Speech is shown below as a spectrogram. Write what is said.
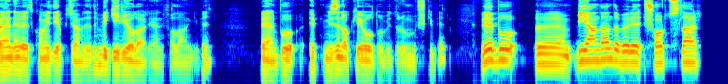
ben evet komedi yapacağım dedim ve geliyorlar yani falan gibi. Yani bu hepimizin okey olduğu bir durummuş gibi. Ve bu e, bir yandan da böyle shortslar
